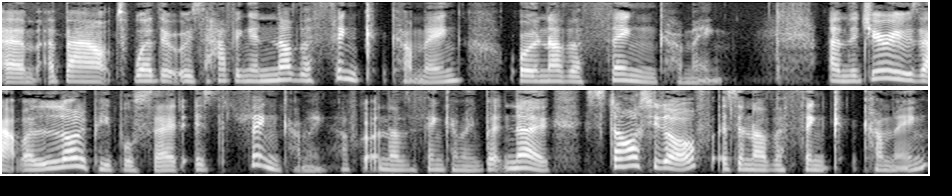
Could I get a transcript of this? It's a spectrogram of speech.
um, about whether it was having another think coming or another thing coming. And the jury was out. But a lot of people said, "Is the thing coming? I've got another thing coming." But no, it started off as another think coming,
